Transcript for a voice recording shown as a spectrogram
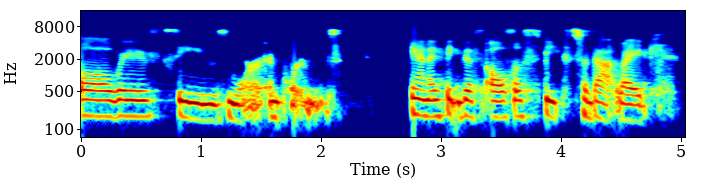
always seems more important. And I think this also speaks to that, like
